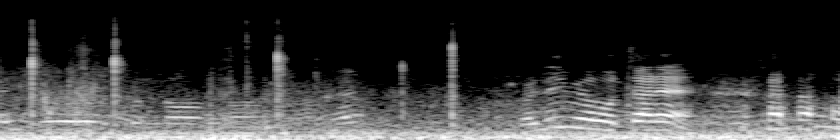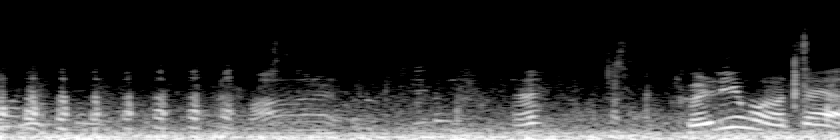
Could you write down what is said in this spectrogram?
아이고, 이쁜 놈. 네? 걸리면 어쩌네. 네? 걸리면 어쩌야.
